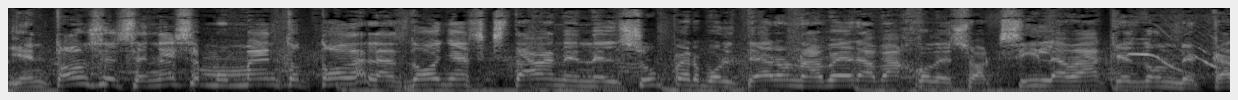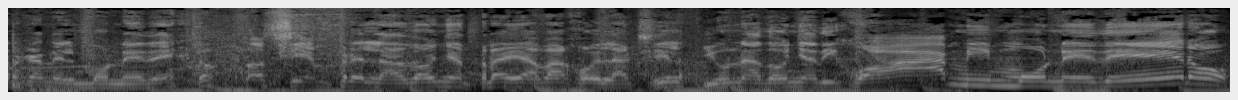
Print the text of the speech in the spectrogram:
Y entonces en ese momento todas las doñas que estaban en el súper voltearon a ver abajo de su axila, va, que es donde cargan el monedero. Siempre la doña trae abajo de la axila. Y una doña dijo, ah, mi monedero.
